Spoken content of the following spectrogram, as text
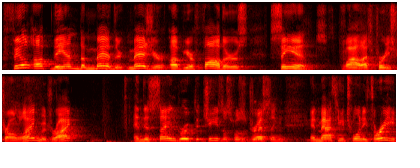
Fill up then the measure of your father's sins. Wow, that's pretty strong language, right? And this same group that Jesus was addressing in Matthew 23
